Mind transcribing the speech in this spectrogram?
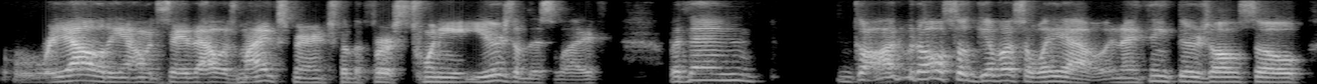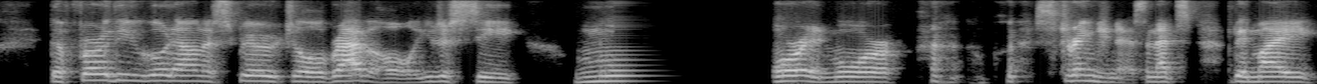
reality. I would say that was my experience for the first 28 years of this life. But then god would also give us a way out. And i think there's also the further you go down the spiritual rabbit hole, you just see more, more and more strangeness. And that's been my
